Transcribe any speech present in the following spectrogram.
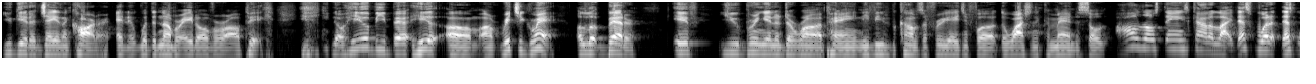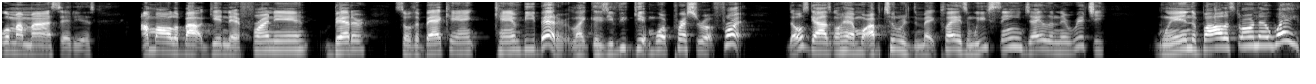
you get a Jalen Carter at, with the number eight overall pick. you know, he'll be better. He'll um, uh, Richie Grant will look better if you bring in a Da'Ron Payne if he becomes a free agent for the Washington Commanders. So all those things kind of like that's what that's what my mindset is. I'm all about getting that front end better so the back end can be better. Like, because if you get more pressure up front, those guys gonna have more opportunities to make plays. And we've seen Jalen and Richie when the ball is thrown their way,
